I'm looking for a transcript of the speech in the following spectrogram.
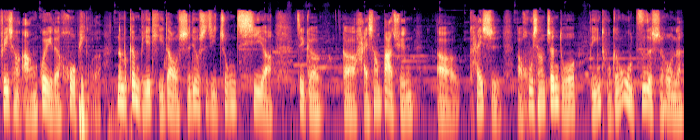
非常昂贵的货品了。那么更别提到十六世纪中期啊，这个呃海上霸权呃开始啊互相争夺领土跟物资的时候呢，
